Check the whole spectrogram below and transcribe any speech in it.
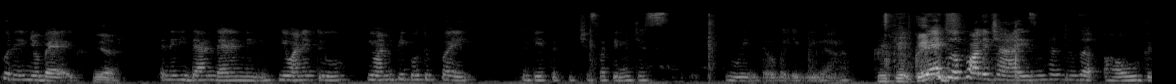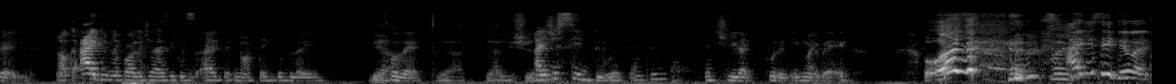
put it in your bag, yeah. and then he done that, and he, he wanted to he wanted people to pay to get the pictures, but then it just went over everything. Yeah. Great, great, We had great. to apologize in front of the whole grade. Like I didn't apologize because I did not take the blame Yeah, for that. yeah, yeah. You should. I just said do it. I didn't actually like put it in my bag. what? so, I just said do it.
